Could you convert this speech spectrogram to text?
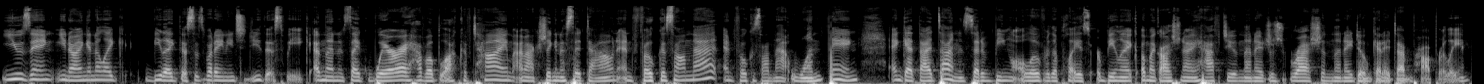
using you know i'm going to like be like this is what i need to do this week. And then it's like where i have a block of time i'm actually going to sit down and focus on that and focus on that one thing and get that done instead of being all over the place or being like oh my gosh now i have to and then i just rush and then i don't get it done properly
